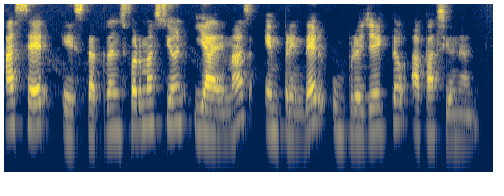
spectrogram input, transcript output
a hacer esta transformación y además emprender un proyecto apasionante.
